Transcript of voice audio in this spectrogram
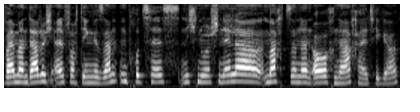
weil man dadurch einfach den gesamten Prozess nicht nur schneller macht, sondern auch nachhaltiger.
